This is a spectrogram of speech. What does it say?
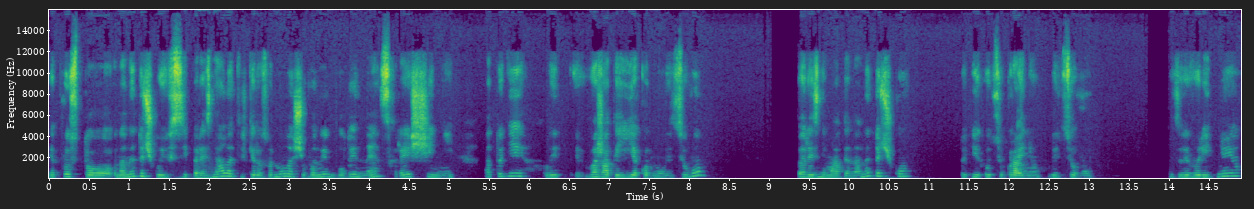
Я просто на ниточку їх всі перезняла, тільки розвернула, щоб вони були не схрещені. А тоді вважати її як одну лицьову, перезнімати на ниточку, тоді оцю крайню лицьову з виворітньою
